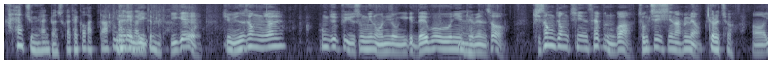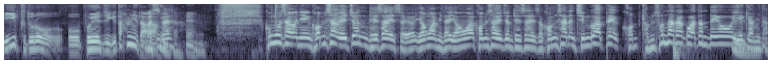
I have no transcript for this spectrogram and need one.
가장 중요한 변수가 될 것 같다. 이런 생각이 듭니다. 이게 지금 윤석열, 홍준표, 유승민, 원희룡 이게 네 분이 음. 되면서 기성 정치인 세 분과 정치 신한 명, 그렇죠. 어, 이 구도로 어, 보여지기도 합니다. 맞습니다. 예. 음. 공무사원인 검사 외전 대사에서요. 영화입니다. 영화 검사 외전 대사에서 검사는 증거 앞에 검, 겸손하라고 하던데요. 음. 얘기합니다.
